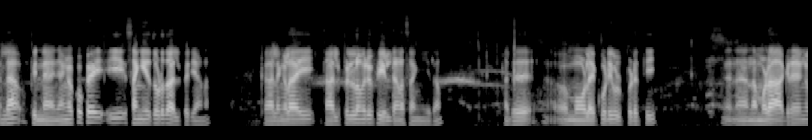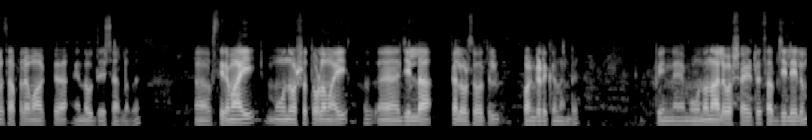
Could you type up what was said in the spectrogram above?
അല്ല പിന്നെ ഞങ്ങൾക്കൊക്കെ ഈ സംഗീതത്തോട് താല്പര്യമാണ്. കാലങ്ങളായി താല്പര്യമുള്ള ഒരു ഫീൽഡാണ് സംഗീതം. അത് മോളെ കൂടി ഉൾപ്പെടുത്തി നമ്മുടെ ആഗ്രഹങ്ങൾ സഫലമാക്കുക എന്ന ഉദ്ദേശമാണുള്ളത്. സ്ഥിരമായി മൂന്ന് വർഷത്തോളമായി ജില്ലാ കലോത്സവത്തിൽ പങ്കെടുക്കുന്നുണ്ട്. പിന്നെ മൂന്നോ നാലോ വർഷമായിട്ട് സബ് ജില്ലയിലും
